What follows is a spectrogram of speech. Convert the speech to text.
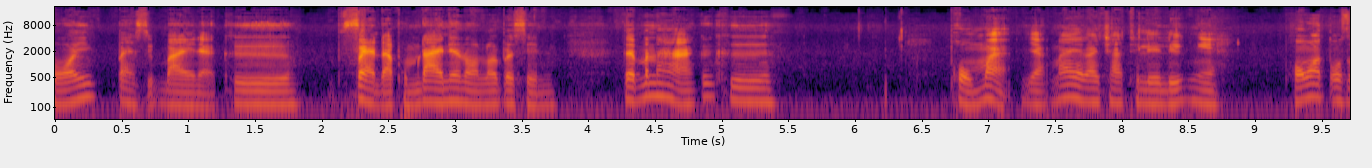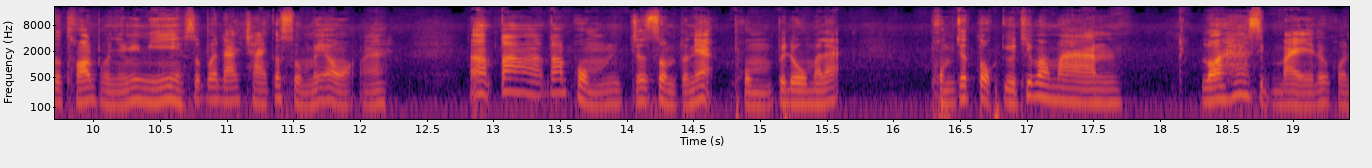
ร้อยแปดสิบใบเนี่ย คือแฟดอะผมได้แน่นอนร้อยเปอร์เซ็นต์แต่ปัญหาก็คือ ผมอะอยากได้ราชาเทเลลึกไง เพราะว่าตัวสะท้อนผมยังไม่มีซูเปอร์ดักชายก็สุ่มไม่ออกนะ ถ้าถ้าถ้าผมจะสมตัวเนี้ย ผมไปดูมาแล้ว ผมจะตกอยู่ที่ประมาณร้อยห้าสิบใบทุกคน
